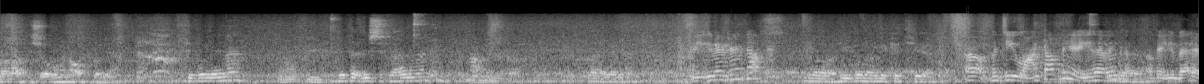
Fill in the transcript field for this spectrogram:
لا لا تشربوا منها افضل يعني في بنينة؟ انت يوسف معانا يعني؟ نعم لا لا لا. Are you gonna drink coffee? No, he gonna make it here. Oh, but do you want coffee? Are you having coffee? Okay, you better.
